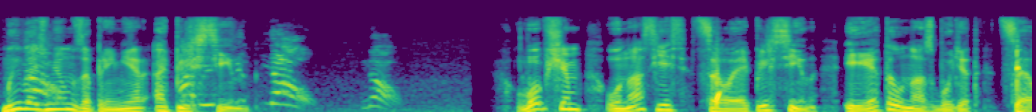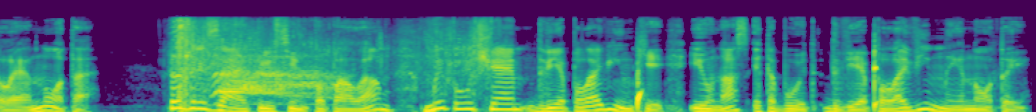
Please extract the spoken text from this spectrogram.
мы возьмем за пример апельсин. В общем, у нас есть целый апельсин, и это у нас будет целая нота. Разрезая апельсин пополам, мы получаем две половинки, и у нас это будет две половинные ноты.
